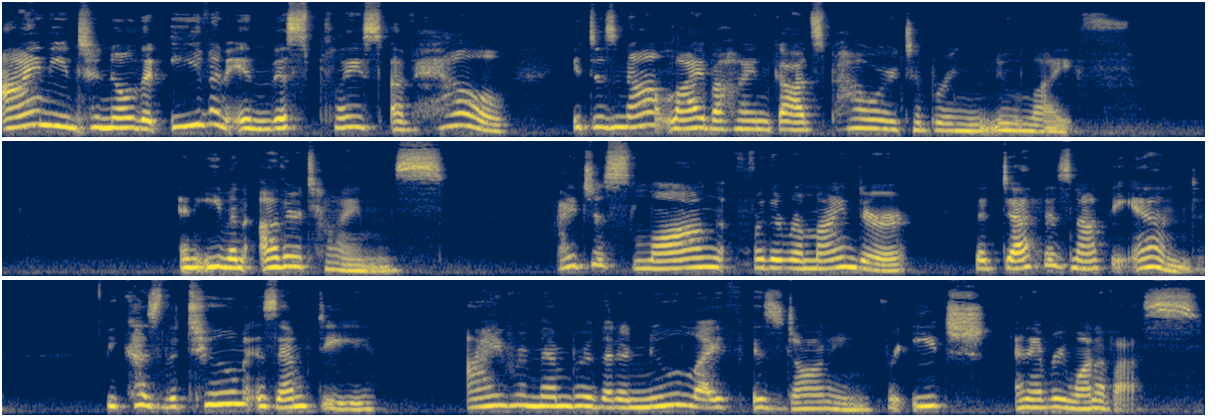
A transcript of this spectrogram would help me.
I need to know that even in this place of hell, it does not lie behind God's power to bring new life. And even other times, I just long for the reminder that death is not the end. Because the tomb is empty, I remember that a new life is dawning for each and every one of us.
